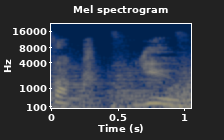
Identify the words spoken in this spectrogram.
Fuck you.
